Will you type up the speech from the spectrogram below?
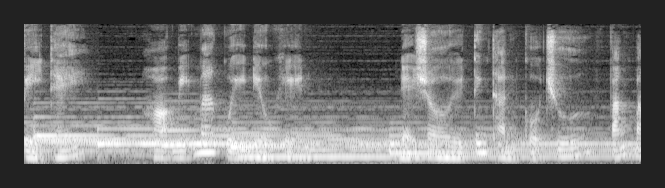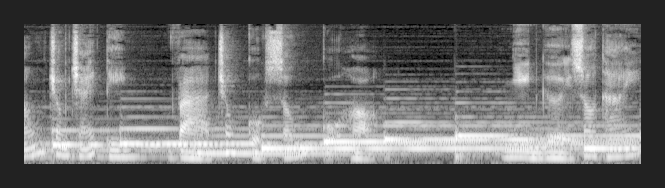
Vì thế, họ bị ma quỷ điều khiển để rồi tinh thần của chúa vắng bóng trong trái tim và trong cuộc sống của nhìn người do thái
